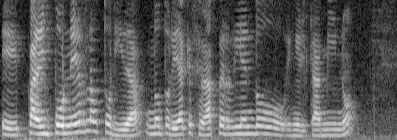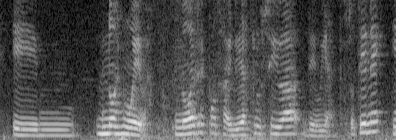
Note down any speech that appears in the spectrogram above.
eh, para imponer la autoridad, una autoridad que se va perdiendo en el camino, eh, no es nueva, no es responsabilidad exclusiva de Ollanta. Esto tiene 15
